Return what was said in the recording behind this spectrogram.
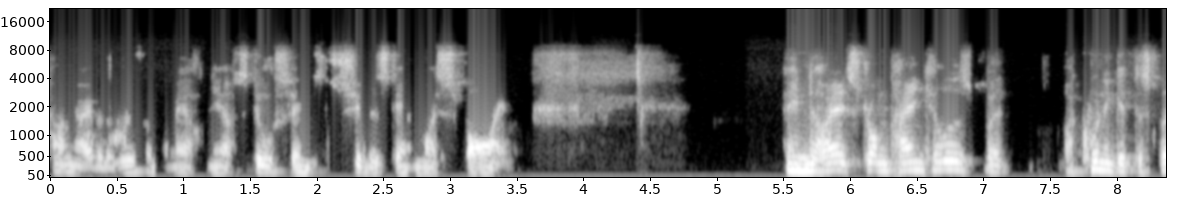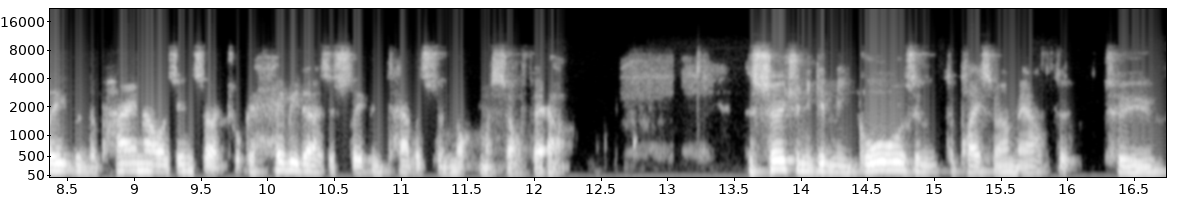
tongue over the roof of my mouth now still sends shivers down my spine. And I had strong painkillers, but I couldn't get to sleep with the pain I was in, so I took a heavy dose of sleeping tablets to knock myself out. The surgeon had given me gauze to place in my mouth to, to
